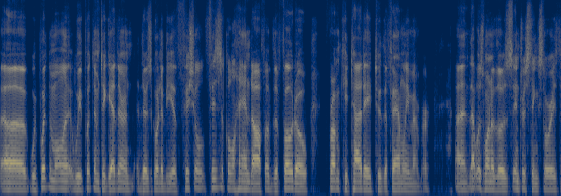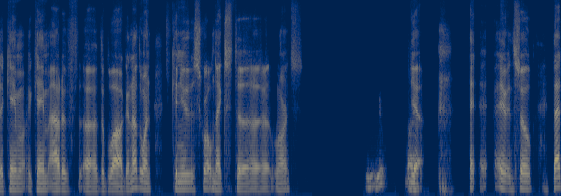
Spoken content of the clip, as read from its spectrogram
uh, we put them all, we put them together and there's going to be official physical handoff of the photo from Kitade to the family member and that was one of those interesting stories that came came out of uh, the blog. Another one, can you scroll next, uh, Lawrence? Yeah. Anyway, so that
